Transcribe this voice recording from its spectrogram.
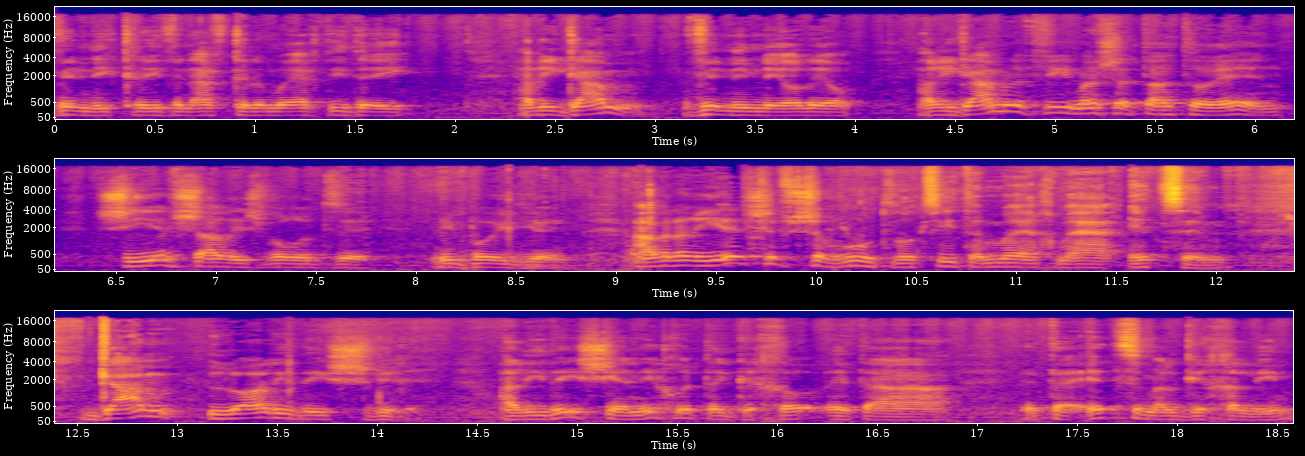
ונקרי ונפקה למוח דידי הרי גם ונמנה עולהו הרי גם לפי מה שאתה טוען שאי אפשר לשבור את זה מבוידיון אבל הרי יש אפשרות להוציא את המוח מהעצם גם לא על ידי שבירה על ידי שיניחו את, הגחול, את, ה, את העצם על גחלים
